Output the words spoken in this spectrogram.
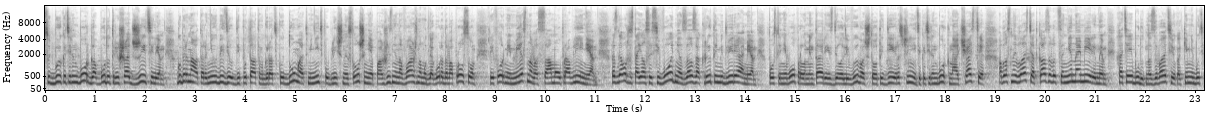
Судьбу Екатеринбурга будут решать жители. Губернатор не убедил депутатов городской думы отменить публичные слушания по жизненно важному для города вопросу – реформе местного самоуправления. Разговор состоялся сегодня за закрытыми дверями. После него парламентарии сделали вывод, что от идеи расчленить Екатеринбург на части областные власти отказываться не намерены, хотя и будут называть ее каким-нибудь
